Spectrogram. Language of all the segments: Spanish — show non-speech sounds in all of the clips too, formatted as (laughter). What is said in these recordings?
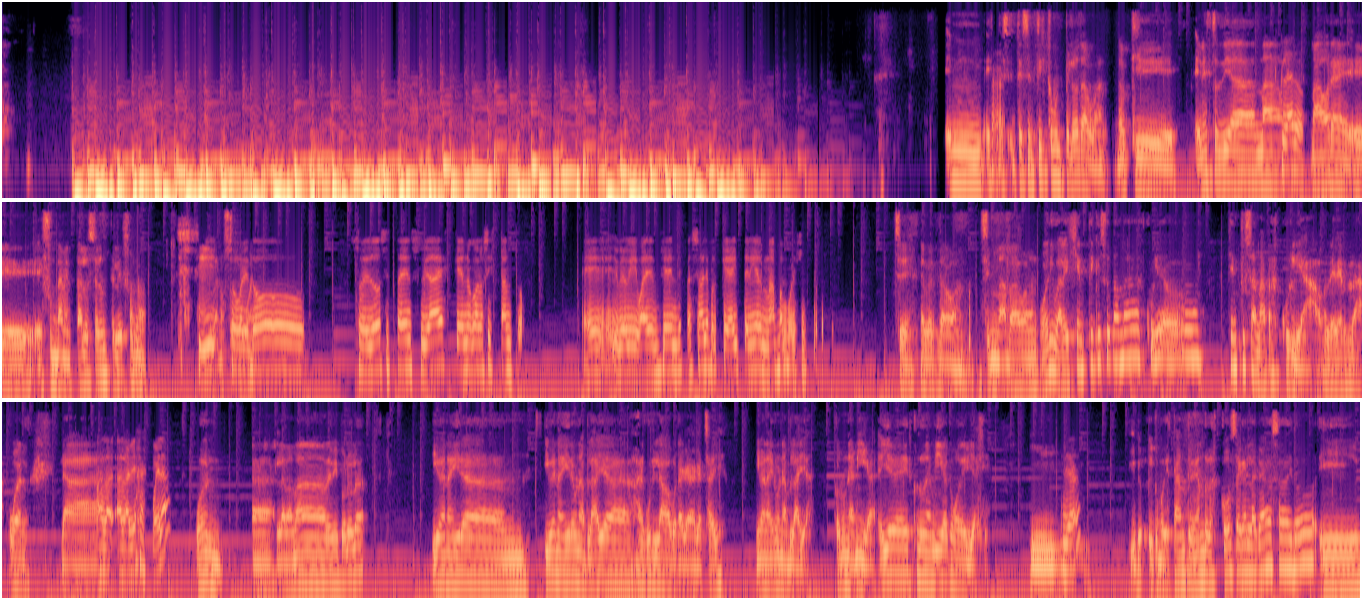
Em, te, te sentís como en pelota, weón. Aunque en estos días más, Claro. más ahora eh, es fundamental usar un teléfono. Sí, nosotros, sobre bueno. todo sobre todo si estás en ciudades que no conocís tanto. Eh, yo creo que igual es bien indispensable porque ahí tenía el mapa, por ejemplo. Sí, es verdad, weón. Sin mapa, weón. Bueno, igual hay gente que usa mapas culiados. Gente usa mapas culiados, de verdad, weón. La, ¿A la, a la vieja escuela? A la mamá de mi polola iban a ir a iban a ir a una playa a algún lado por acá, ¿cachai? Iban a ir a una playa con una amiga. Ella iba a ir con una amiga como de viaje. Y, ¿Ya? y, y como que estaban planeando las cosas acá en la casa y todo, y,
